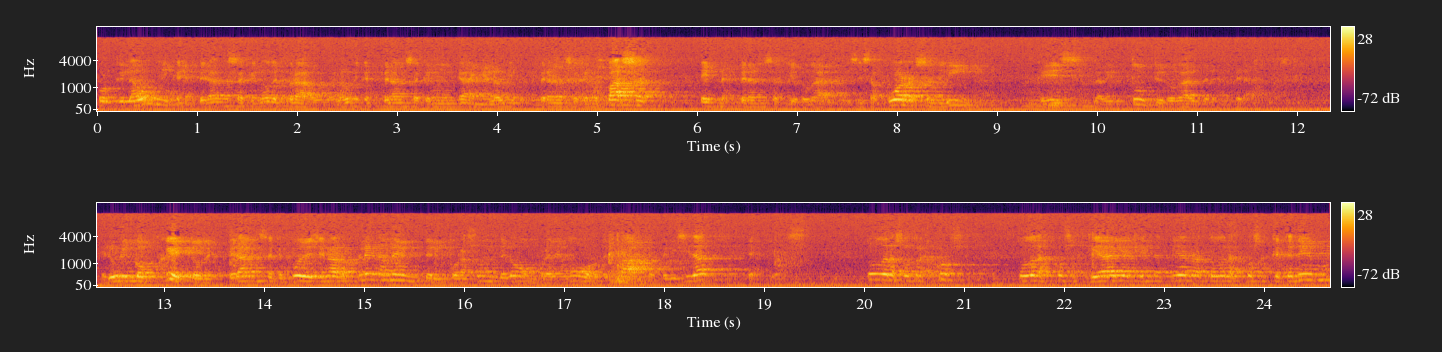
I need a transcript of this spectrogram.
Porque la única esperanza que no defrauda, la única esperanza que no engaña, la única esperanza que no pasa, es la esperanza teologal, es esa fuerza divina que es la virtud teologal de la esperanza. El único objeto de esperanza que puede llenar plenamente el corazón del hombre de amor, de paz, de felicidad, es Dios. Todas las otras cosas, todas las cosas que hay aquí en la tierra, todas las cosas que tenemos,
